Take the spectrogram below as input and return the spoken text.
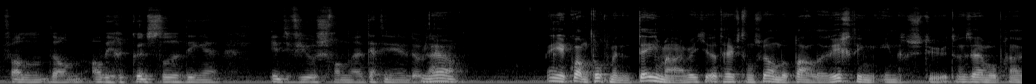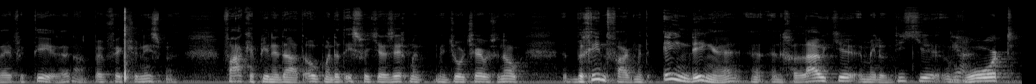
van dan al die gekunstelde dingen, interviews van eh, 13 in een dozijn. Ja. En je kwam toch met een thema, weet je. Dat heeft ons wel een bepaalde richting ingestuurd. En daar zijn we op gaan reflecteren. Nou, perfectionisme. Vaak heb je inderdaad ook, maar dat is wat jij zegt met, met George Harrison ook. Het begint vaak met één ding, hè. Een, een geluidje, een melodietje, een Ja. woord.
